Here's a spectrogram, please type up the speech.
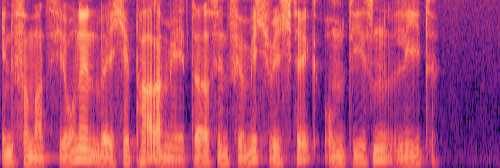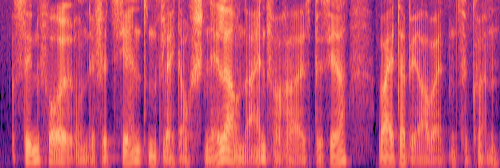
Informationen, welche Parameter sind für mich wichtig, um diesen Lead sinnvoll und effizient und vielleicht auch schneller und einfacher als bisher weiter bearbeiten zu können.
